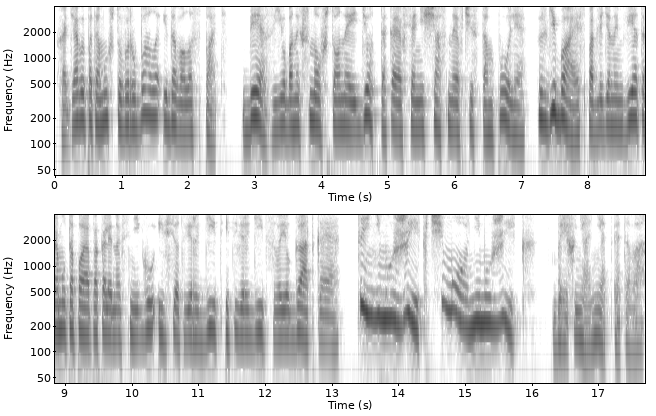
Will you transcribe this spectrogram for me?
Хотя бы потому, что вырубала и давала спать. Без ебаных снов, что она идет, такая вся несчастная в чистом поле, сгибаясь под ледяным ветром, утопая по колено в снегу, и все твердит и твердит свое гадкое «Ты не мужик, чмо не мужик?» Брехня, нет этого.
